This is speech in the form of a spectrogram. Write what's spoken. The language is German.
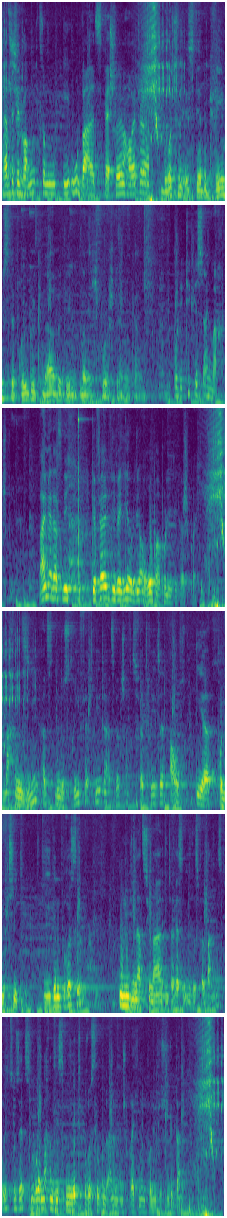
Herzlich willkommen zum EU-Wahl-Special heute. Brüssel ist der bequemste Prügelknabe, den man sich vorstellen kann. Politik ist ein Machtspiel. Weil mir das nicht gefällt, wie wir hier über die Europapolitiker sprechen. Machen Sie als Industrievertreter, als Wirtschaftsvertreter auch eher Politik gegen Brüssel, um die nationalen Interessen Ihres Verbandes durchzusetzen, oder machen Sie es mit Brüssel und einem entsprechenden politischen Gedanken?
